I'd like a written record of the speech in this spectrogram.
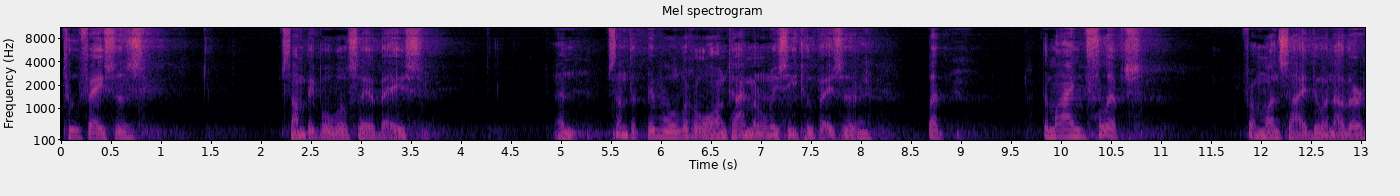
two faces. Some people will see a base. And some people will look a long time and only see two faces. But the mind flips from one side to another.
